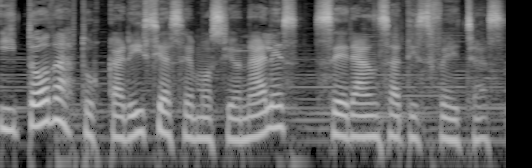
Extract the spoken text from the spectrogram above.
y todas tus caricias emocionales serán satisfechas.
